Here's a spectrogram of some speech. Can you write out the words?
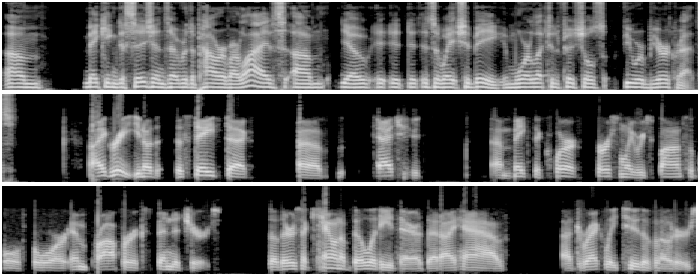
um, making decisions over the power of our lives, um, you know, it, it is the way it should be. More elected officials, fewer bureaucrats. I agree. You know, the, the state uh, uh, statutes uh, make the clerk personally responsible for improper expenditures. So there's accountability there that I have uh, directly to the voters.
